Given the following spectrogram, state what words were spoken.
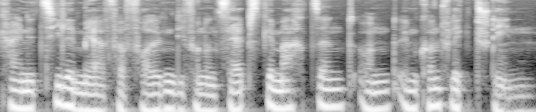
keine Ziele mehr verfolgen, die von uns selbst gemacht sind und im Konflikt stehen,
